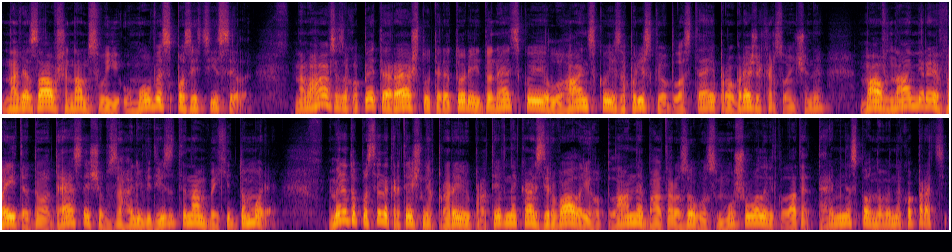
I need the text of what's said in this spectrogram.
нав'язавши нам свої умови з позиції сили. Намагався захопити решту території Донецької, Луганської, Запорізької областей, правобережжя Херсонщини, мав наміри вийти до Одеси, щоб взагалі відрізати нам вихід до моря. Ми не допустили критичних проривів противника, зірвали його плани, багаторазово змушували відкладати терміни спланованих операцій.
